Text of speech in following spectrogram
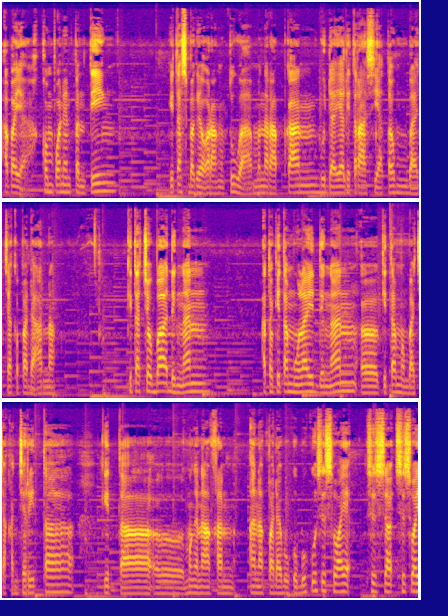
apa ya komponen penting kita sebagai orang tua menerapkan budaya literasi atau membaca kepada anak. Kita coba dengan atau kita mulai dengan uh, kita membacakan cerita, kita uh, mengenalkan anak pada buku-buku sesuai, sesuai sesuai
